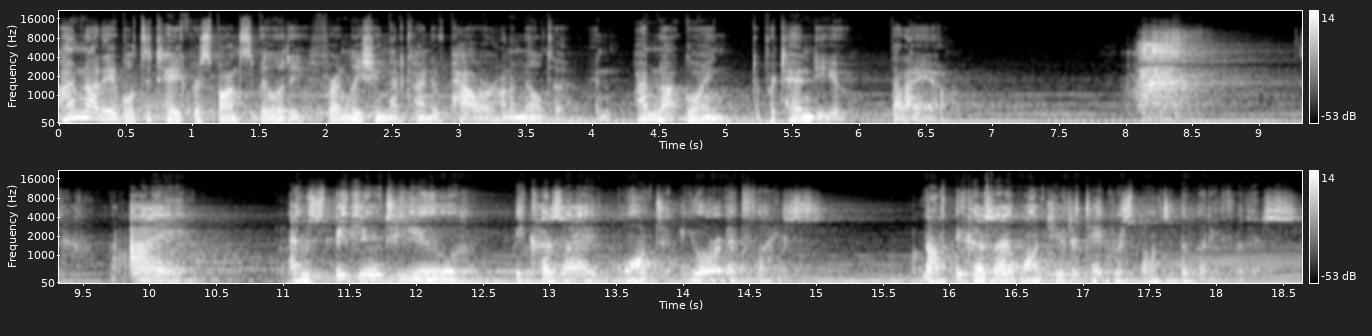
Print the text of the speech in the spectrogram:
I'm not able to take responsibility for unleashing that kind of power on Amilta, and I'm not going to pretend to you that I am. I am speaking to you because I want your advice, not because I want you to take responsibility for this.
